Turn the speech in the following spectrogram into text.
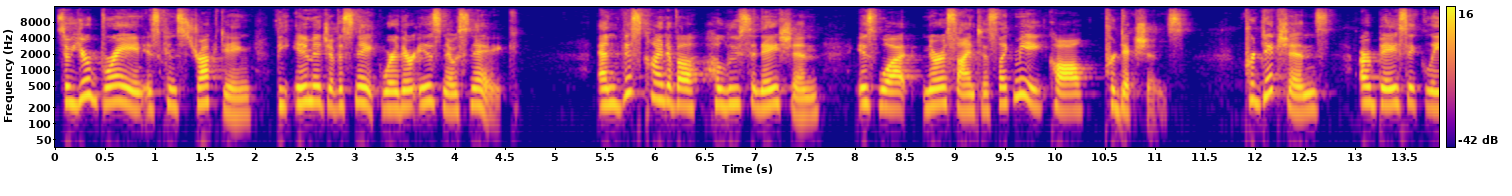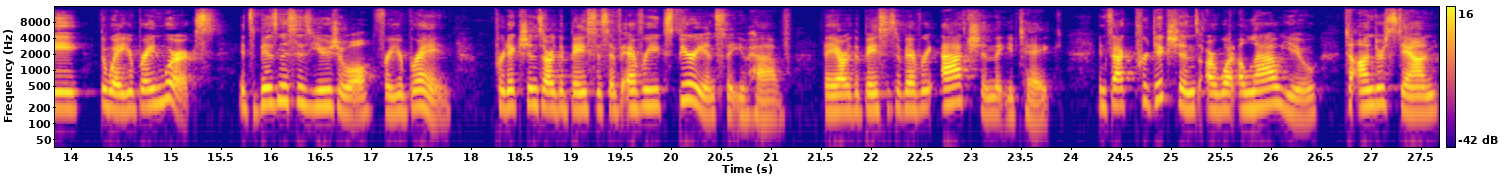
So your brain is constructing the image of a snake where there is no snake. And this kind of a hallucination is what neuroscientists like me call predictions. Predictions are basically the way your brain works. It's business as usual for your brain. Predictions are the basis of every experience that you have. They are the basis of every action that you take. In fact, predictions are what allow you to understand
